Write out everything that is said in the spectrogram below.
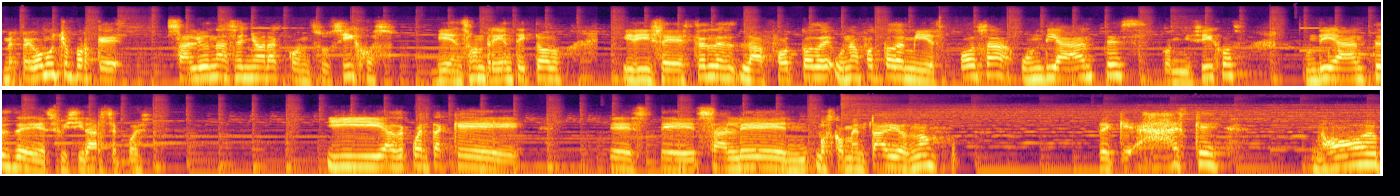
me pegó mucho porque salió una señora con sus hijos, bien sonriente y todo. Y dice, esta es la foto de, una foto de mi esposa un día antes con mis hijos, un día antes de suicidarse, pues. Y haz de cuenta que este salen los comentarios, ¿no? De que, ah, es que no,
